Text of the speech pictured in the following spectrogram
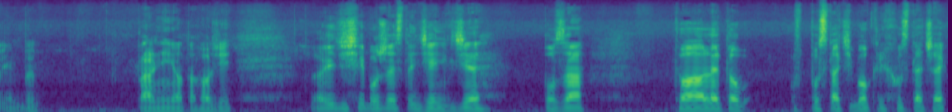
jakby totalnie nie o to chodzi. No i dzisiaj może jest ten dzień, gdzie poza toaletą w postaci mokrych chusteczek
